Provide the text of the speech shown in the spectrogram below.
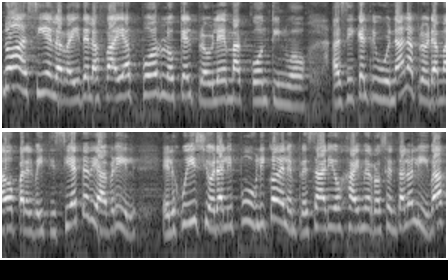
no así en la raíz de la falla, por lo que el problema continuó. Así que el tribunal ha programado para el 27 de abril el juicio oral y público del empresario Jaime Rosenthal Oliva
